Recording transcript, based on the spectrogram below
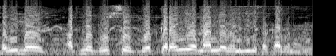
सभी लोग अपने बूथ से वोट करेंगे और माननीय बहन जी की सरकार बनाएँगे।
